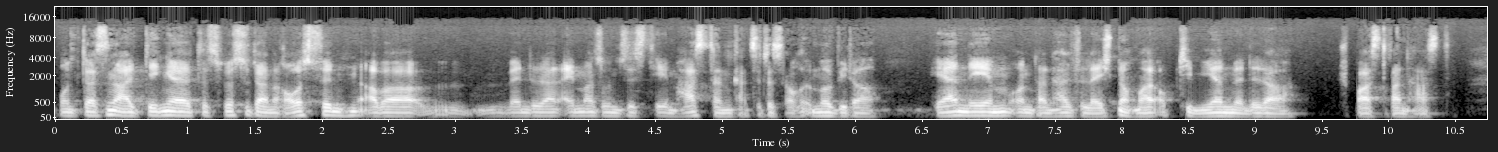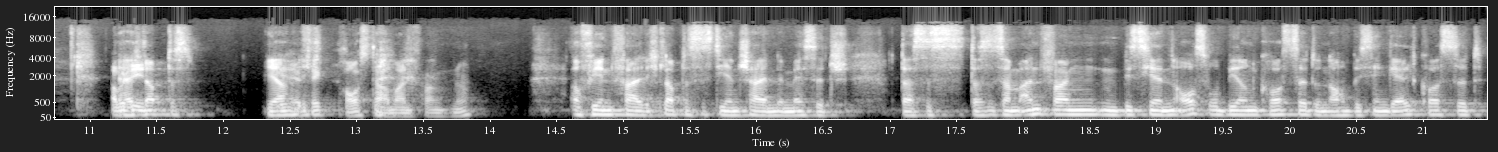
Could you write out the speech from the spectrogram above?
und das sind halt Dinge, das wirst du dann rausfinden, aber wenn du dann einmal so ein System hast, dann kannst du das auch immer wieder hernehmen und dann halt vielleicht nochmal optimieren, wenn du da Spaß dran hast. Aber ja, ich glaube, das ja, den Effekt ich, brauchst du am Anfang, ne? Auf jeden Fall. Ich glaube, das ist die entscheidende Message, dass es, dass es am Anfang ein bisschen ausprobieren kostet und auch ein bisschen Geld kostet.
